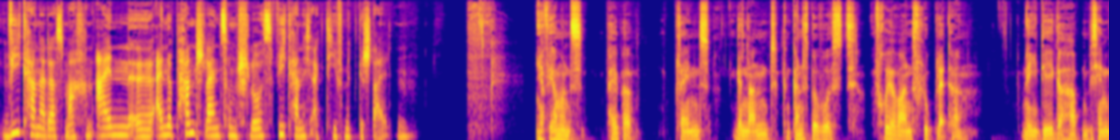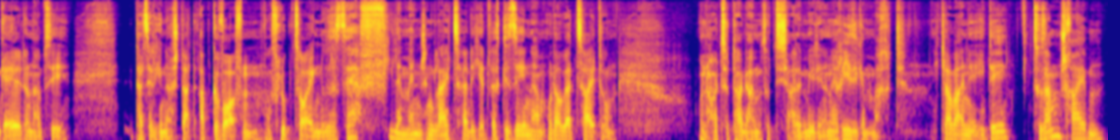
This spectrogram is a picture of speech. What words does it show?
wie kann er das machen? Ein, äh, eine Punchline zum Schluss, wie kann ich aktiv mitgestalten? Ja, wir haben uns Paper Planes genannt, ganz bewusst. Früher waren es Flugblätter. Eine Idee gehabt, ein bisschen Geld und habe sie tatsächlich in der Stadt abgeworfen aus Flugzeugen, dass sehr viele Menschen gleichzeitig etwas gesehen haben oder über Zeitungen. Und heutzutage haben soziale Medien eine riesige Macht. Ich glaube, eine Idee zusammenschreiben,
